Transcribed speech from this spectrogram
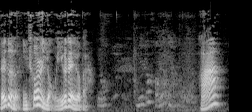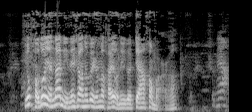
哎，对了，你车上有一个这个吧？有，你都好多年了。啊？有好多年？那你那上头为什么还有那个电话号码啊？什么呀？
